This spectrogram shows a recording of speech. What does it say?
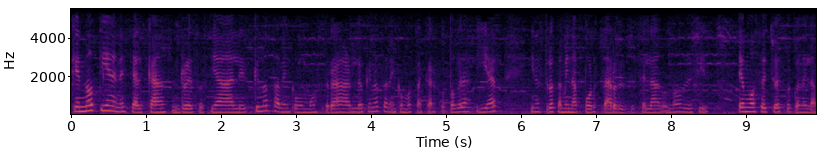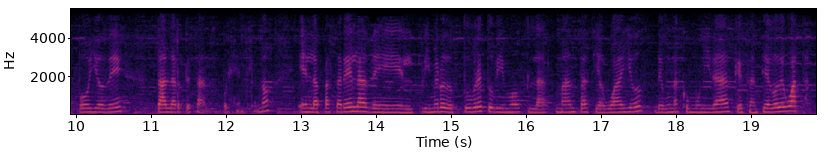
que no tienen ese alcance en redes sociales, que no saben cómo mostrarlo, que no saben cómo sacar fotografías y nosotros también aportar desde ese lado, ¿no? Es decir, hemos hecho esto con el apoyo de tal artesano, por ejemplo, ¿no? En la pasarela del primero de octubre tuvimos las mantas y aguayos de una comunidad que es Santiago de Guata.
